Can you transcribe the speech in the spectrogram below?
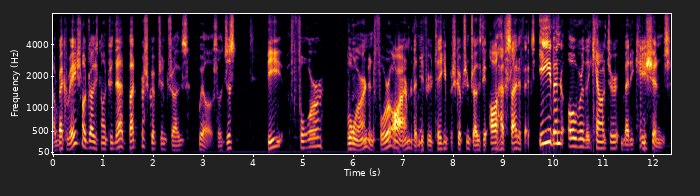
Now, recreational drugs don't do that, but prescription drugs will. So just be forewarned and forearmed that if you're taking prescription drugs, they all have side effects. Even over the counter medications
